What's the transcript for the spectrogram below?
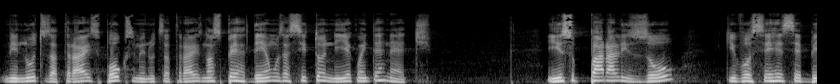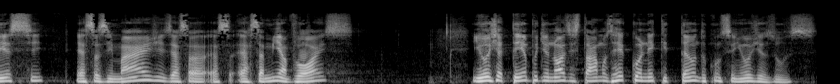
minutos atrás, poucos minutos atrás, nós perdemos a sintonia com a internet. E isso paralisou que você recebesse essas imagens, essa, essa, essa minha voz. E hoje é tempo de nós estarmos reconectando com o Senhor Jesus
